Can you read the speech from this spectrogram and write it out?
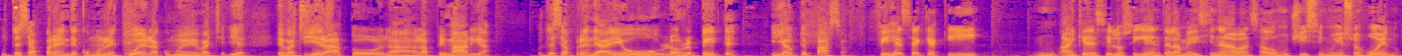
Usted se aprende como en la escuela, como en el, bachiller- el bachillerato, la, la primaria. Usted se aprende a EU, lo repite y ya usted pasa. Fíjese que aquí mm, hay que decir lo siguiente, la medicina ha avanzado muchísimo y eso es bueno.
